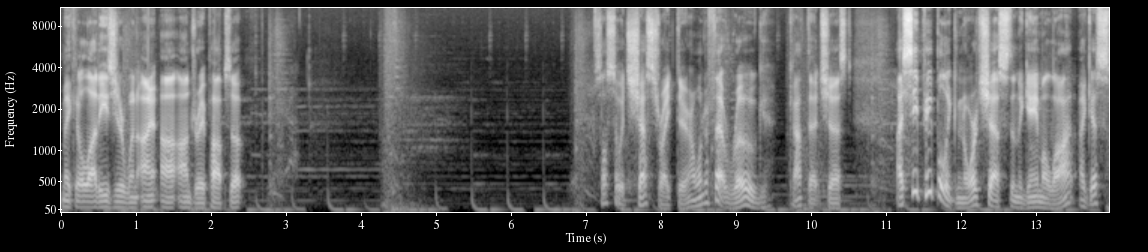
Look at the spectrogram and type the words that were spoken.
Make it a lot easier when I, uh, Andre pops up. There's also a chest right there. I wonder if that rogue got that chest. I see people ignore chests in the game a lot. I guess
